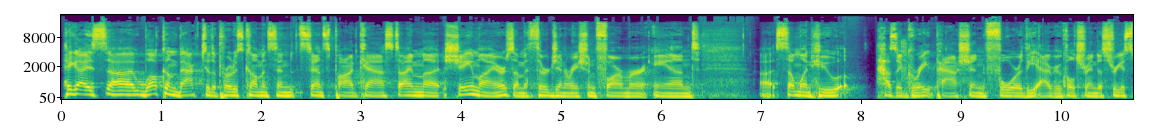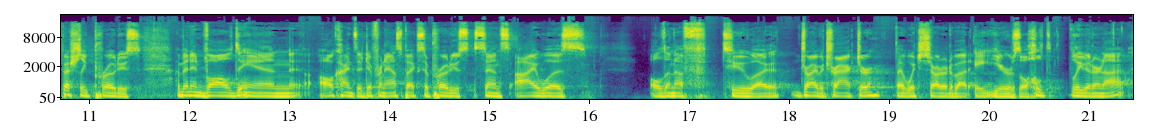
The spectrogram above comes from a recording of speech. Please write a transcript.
Hey guys, uh, welcome back to the Produce Common Sense podcast. I'm uh, Shay Myers. I'm a third generation farmer and uh, someone who has a great passion for the agriculture industry, especially produce. I've been involved in all kinds of different aspects of produce since I was old enough to uh, drive a tractor that which started about eight years old believe it or not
